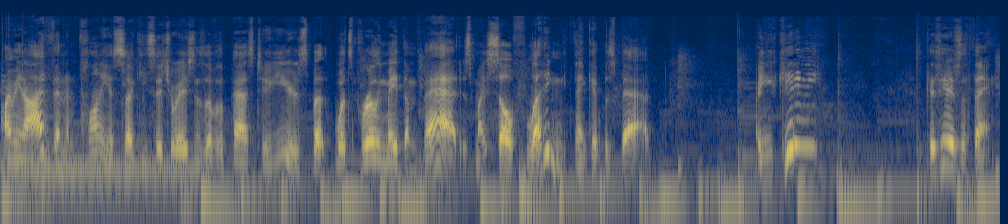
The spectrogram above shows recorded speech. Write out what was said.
I mean, I've been in plenty of sucky situations over the past two years, but what's really made them bad is myself letting me think it was bad. Are you kidding me? Because here's the thing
